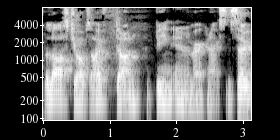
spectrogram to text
The last jobs I've done have been in an American accent. So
